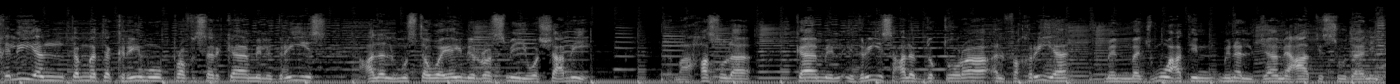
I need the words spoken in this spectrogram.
داخليا تم تكريم بروفيسور كامل إدريس على المستويين الرسمي والشعبي. كما حصل كامل إدريس على الدكتوراه الفخرية من مجموعة من الجامعات السودانية.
